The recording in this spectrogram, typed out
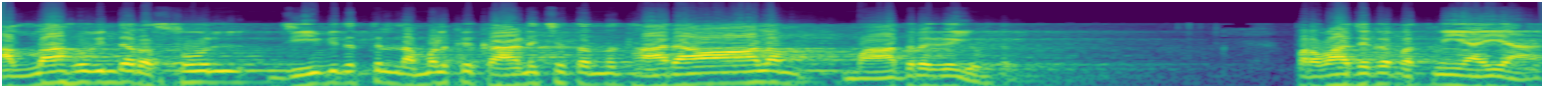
അള്ളാഹുവിന്റെ റസൂൽ ജീവിതത്തിൽ നമ്മൾക്ക് കാണിച്ചു തന്ന ധാരാളം മാതൃകയുണ്ട്. പ്രവാചക പത്നിയായ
